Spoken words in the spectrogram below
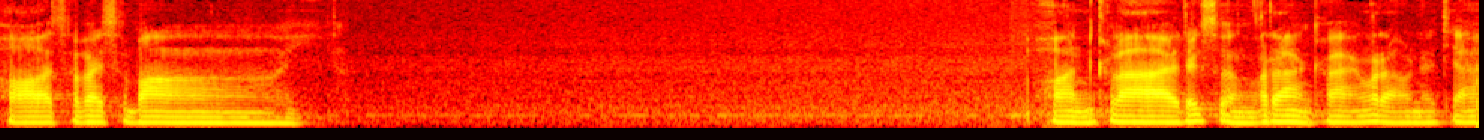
พอสบายสบายผ่อนคลายทุกส่วนของร่างกายของเรานะจ๊ะ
